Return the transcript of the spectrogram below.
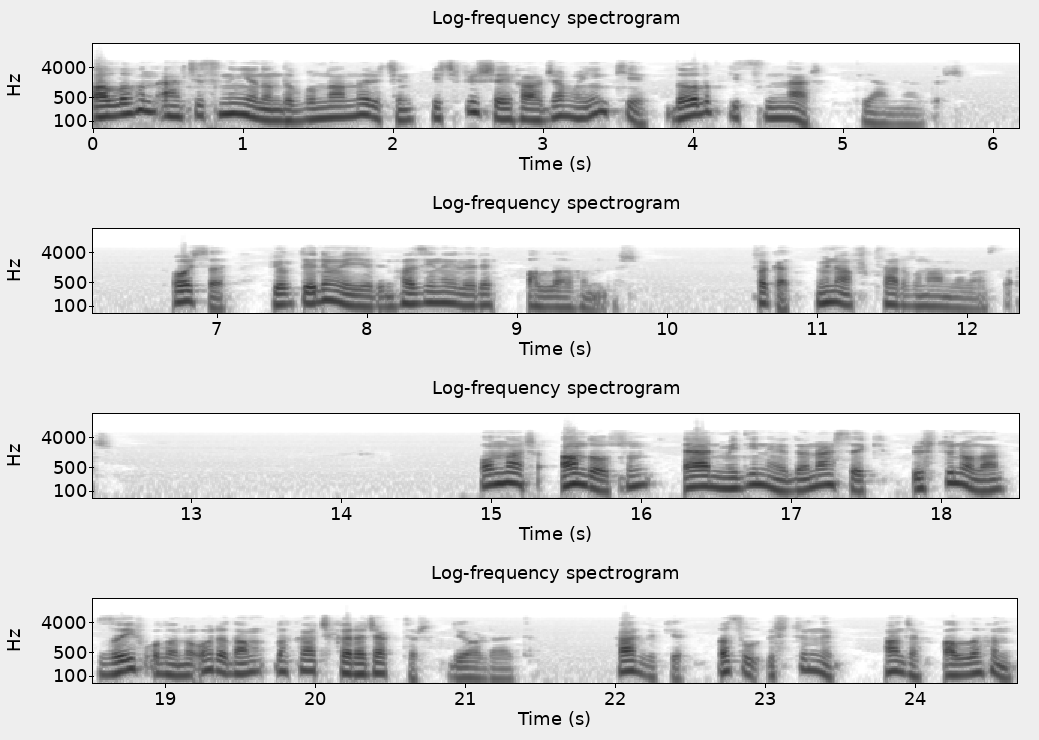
Allah'ın elçisinin yanında bulunanlar için hiçbir şey harcamayın ki dağılıp gitsinler diyenlerdir. Oysa göklerin ve yerin hazineleri Allah'ındır. Fakat münafıklar bunu anlamazlar. Onlar andolsun eğer Medine'ye dönersek üstün olan, zayıf olanı oradan mutlaka çıkaracaktır diyorlardı. Halbuki asıl üstünlük ancak Allah'ın,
